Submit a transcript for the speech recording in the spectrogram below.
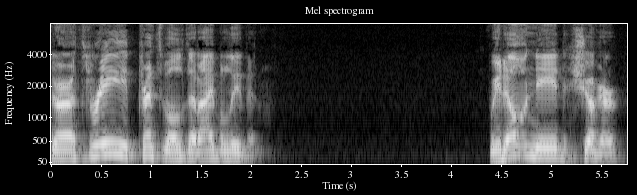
There are three principles that I believe in. We don't need sugar.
